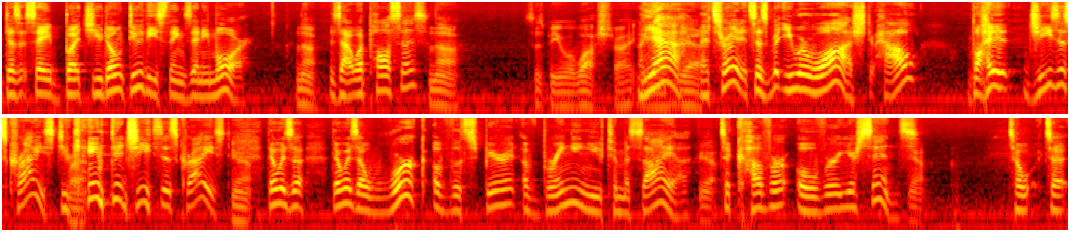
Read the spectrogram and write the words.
does it say but you don't do these things anymore? no, Is that what Paul says? no. It says, but you were washed, right? Oh, Yeah, Yeah. that's right. It says but you were washed. How? By Jesus Christ. You Right. came to Jesus Christ. Yeah. There was a there was a work of the spirit of bringing you to Messiah Yeah. to cover over your sins. Yeah. to to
